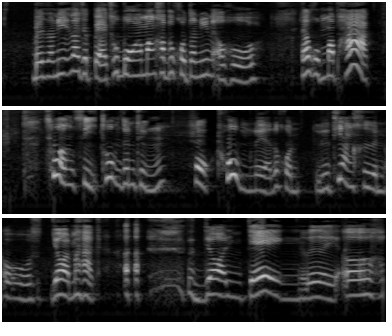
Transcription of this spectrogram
ำเป็นตอนนี้น่าจะแปดชั่วโมงแล้วมั้งครับทุกคนตอนนี้เนี่ยโอ้โห แล้วผมมาภาคช่วงสี่ทุ่มจนถึงหกทุ่มเลยอะทุกคน หรือเที่ยงคืน โอ้โหสุดยอดมาก สุดยอดจริงๆเลย โอ้โห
